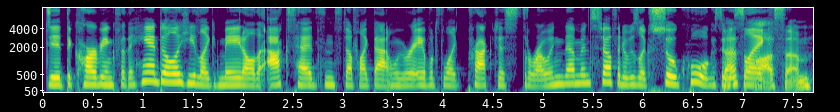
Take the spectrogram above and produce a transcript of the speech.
did the carving for the handle. He like made all the axe heads and stuff like that. And we were able to like practice throwing them and stuff. And it was like so cool because it That's was like, awesome.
